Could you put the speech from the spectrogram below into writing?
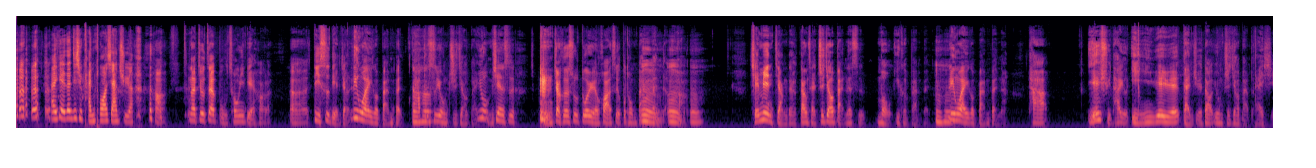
还可以再继续砍拖下去啊。好，那就再补充一点好了。呃，第四点讲另外一个版本，它不是用直角板，因为我们现在是 教科书多元化，是有不同版本的。嗯嗯。前面讲的刚才直角板那是某一个版本，嗯，另外一个版本呢，它也许它有隐隐约约感觉到用直角板不太行。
